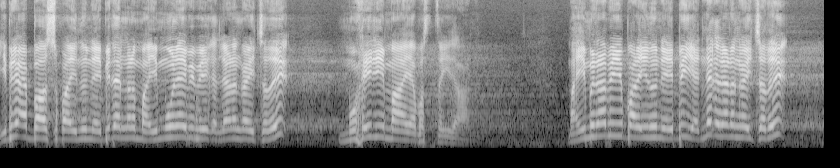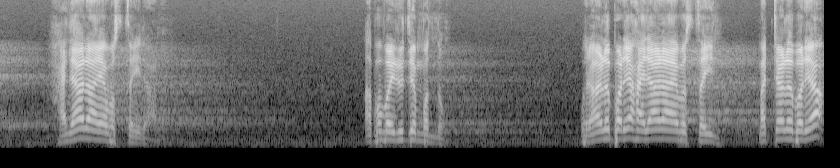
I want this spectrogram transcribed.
ഇബിൻ അബ്ബാസ് പറയുന്നു നബി തങ്ങൾ മൈമൂന ബിബി കല്യാണം കഴിച്ചത് മുഹരിമായ അവസ്ഥയിലാണ്. മൈമുന ബിബി പറയുന്നു നബി എന്നെ കല്യാണം കഴിച്ചത് ഹലാലായ അവസ്ഥയിലാണ്. അപ്പോൾ വൈരുദ്ധ്യം വന്നു. ഒരാൾ പറയാ ഹലാലായ അവസ്ഥയിൽ മറ്റാൾ പറയാ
